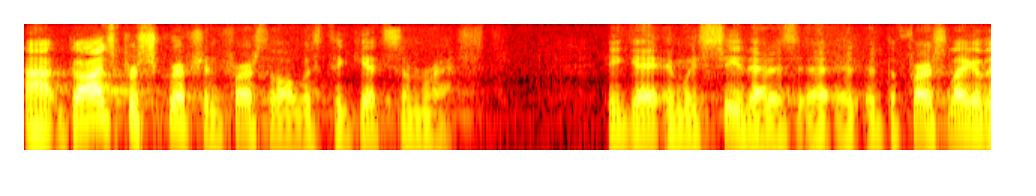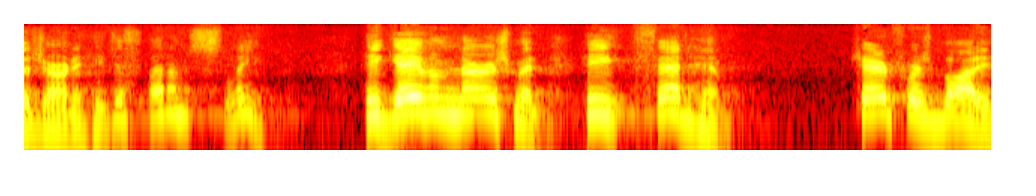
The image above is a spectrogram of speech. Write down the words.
Uh, God's prescription, first of all, was to get some rest. He gave, and we see that as, uh, at the first leg of the journey. He just let him sleep. He gave him nourishment. He fed him, cared for his body.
